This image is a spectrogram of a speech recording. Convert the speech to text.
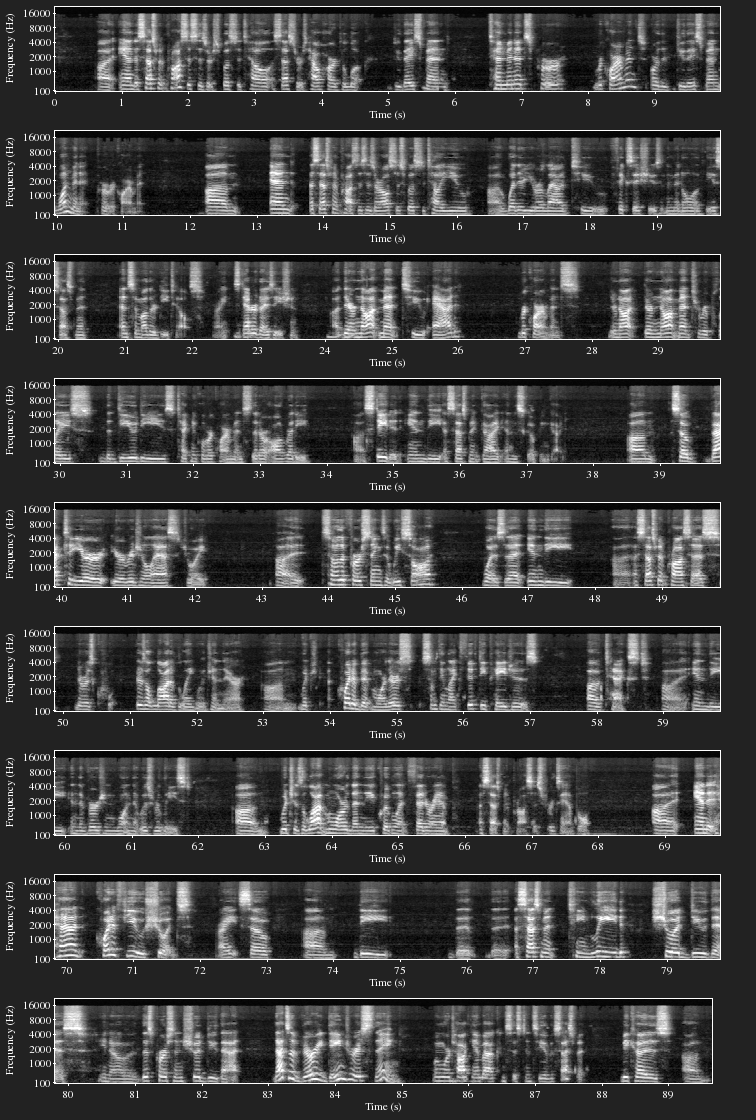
uh, and assessment processes are supposed to tell assessors how hard to look. Do they mm-hmm. spend 10 minutes per requirement or do they spend one minute per requirement? Um, and assessment processes are also supposed to tell you uh, whether you're allowed to fix issues in the middle of the assessment and some other details, right? Mm-hmm. Standardization. Uh, they're not meant to add requirements they're not they're not meant to replace the DoD's technical requirements that are already uh, stated in the assessment guide and the scoping guide. Um, so back to your your original ask, Joy. Uh, some of the first things that we saw was that in the uh, assessment process there was there's a lot of language in there, um, which quite a bit more. There's something like 50 pages of text uh, in the in the version one that was released, um, which is a lot more than the equivalent FedRAMP assessment process, for example. Uh, and it had quite a few shoulds, right? So um, the the the assessment team lead should do this. You know, this person should do that. That's a very dangerous thing when we're talking about consistency of assessment because um,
